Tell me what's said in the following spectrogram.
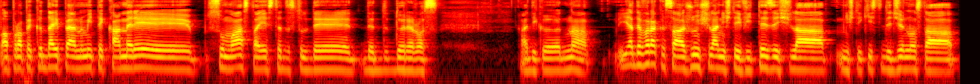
aproape cât dai pe anumite camere, suma asta este destul de, de, de dureros. Adică, na, e adevărat că s-a ajuns și la niște viteze și la niște chestii de genul ăsta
